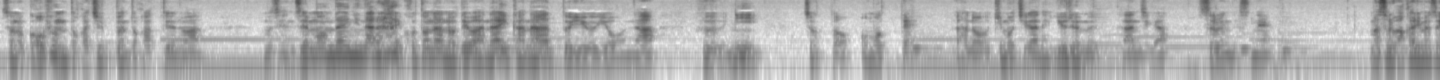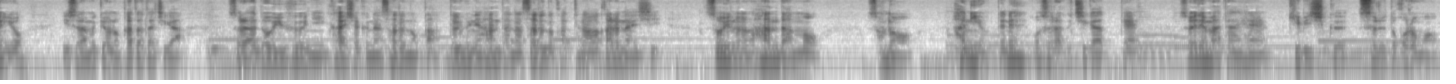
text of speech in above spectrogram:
その5分とか10分とかっていうのはもう全然問題にならないことなのではないかなというような風にちょっと思ってあの気持ちがね緩む感じがするんですね。まあそれ分かりませんよ。イスラム教の方たちがそれはどういうふうに解釈なさるのかどういうふうに判断なさるのかっていうのは分からないしそういうのの判断もその派によってねおそらく違ってそれでまあ大変厳しくするところも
